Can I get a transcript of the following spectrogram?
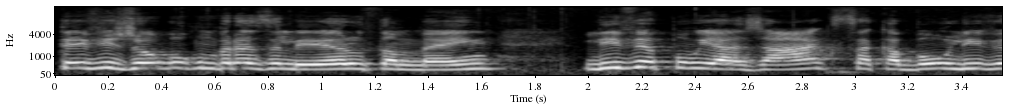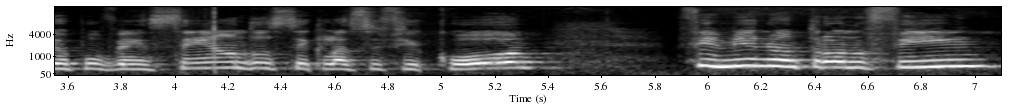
Teve jogo com o brasileiro também. Liverpool e Ajax, acabou o Liverpool vencendo, se classificou. Firmino entrou no fim.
